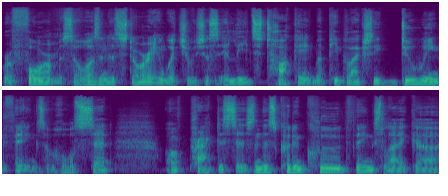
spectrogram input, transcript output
reforms. So it wasn't a story in which it was just elites talking, but people actually doing things, a whole set of practices. And this could include things like uh,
